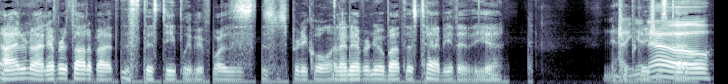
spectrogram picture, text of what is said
I don't know. I never thought about it this this deeply before. This is, this is pretty cool, and I never knew about this tab either. The uh, Now you Interpretations know.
